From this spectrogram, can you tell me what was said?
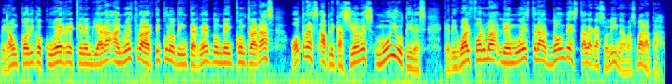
verá un código QR que le enviará a nuestro artículo de internet donde encontrarás otras aplicaciones muy útiles que de igual forma le muestra dónde está la gasolina más barata.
